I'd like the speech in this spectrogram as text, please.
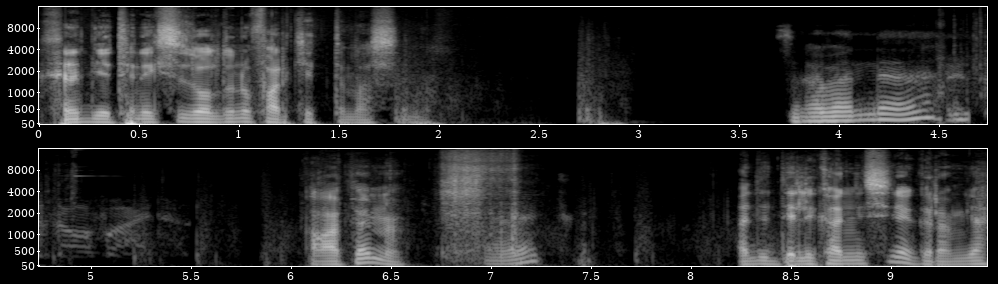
Sen yeteneksiz olduğunu fark ettim aslında. Sıra bende ha? AP mi? Evet. Hadi delikanlısın ya Gram gel.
